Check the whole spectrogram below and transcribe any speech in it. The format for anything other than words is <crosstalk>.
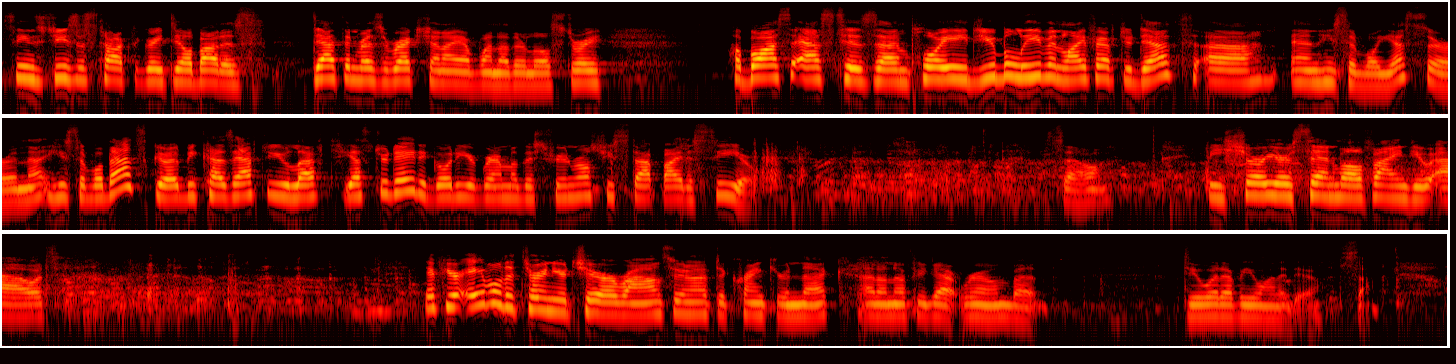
since Jesus talked a great deal about his death and resurrection, I have one other little story. A boss asked his uh, employee, "Do you believe in life after death?" Uh, and he said, "Well, yes, sir." And that, he said, "Well, that's good because after you left yesterday to go to your grandmother's funeral, she stopped by to see you." <laughs> so, be sure your sin will find you out. If you're able to turn your chair around so you don't have to crank your neck, I don't know if you got room, but do whatever you want to do. So.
